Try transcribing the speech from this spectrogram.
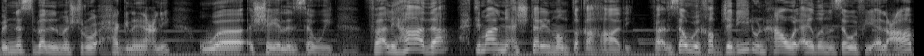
بالنسبة للمشروع حقنا يعني والشيء اللي نسويه. فلهذا احتمال إني أشتري المنطقة هذه. فنسوي خط جديد ونحاول أيضا نسوي فيه ألعاب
